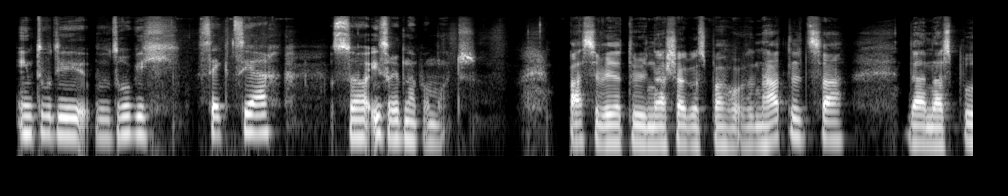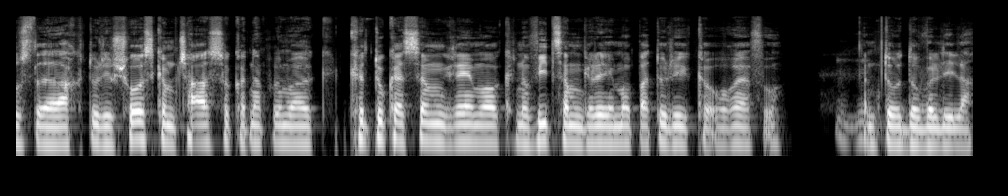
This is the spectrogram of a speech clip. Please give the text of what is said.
in tudi v drugih sekcijah, so izredna pomoč. Pa seveda tudi naša gospa ravnateljica, da nas pusti lahko tudi v šolskem času, kot naprimer, k tukaj sem gremo, k novicam gremo, pa tudi k ORF-u. Nam to dovolila.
